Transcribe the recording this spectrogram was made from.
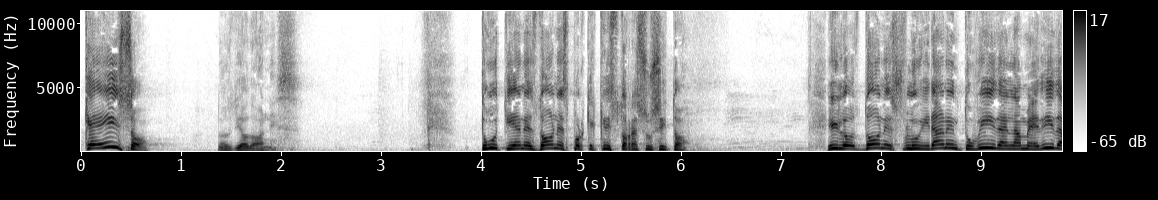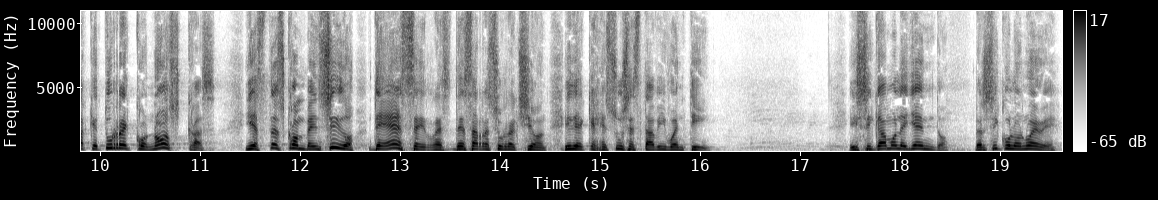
¿qué hizo? Nos dio dones. Tú tienes dones porque Cristo resucitó. Y los dones fluirán en tu vida en la medida que tú reconozcas y estés convencido de, ese, de esa resurrección y de que Jesús está vivo en ti. Y sigamos leyendo, versículo 9.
